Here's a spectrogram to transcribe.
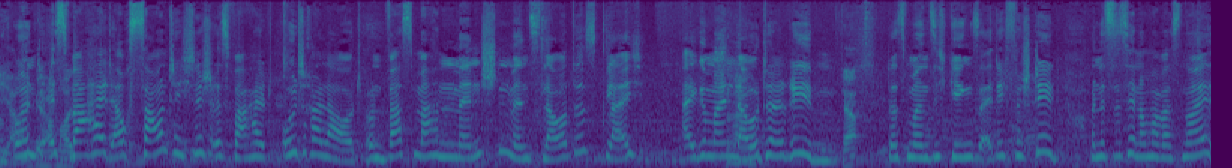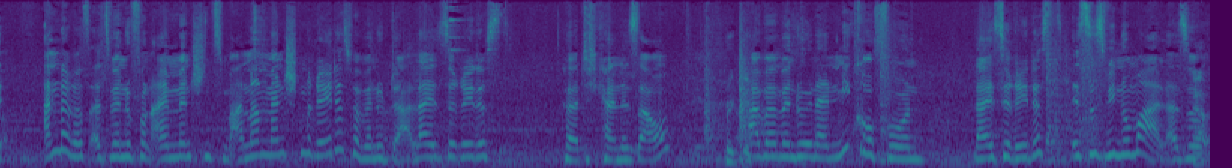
Ja, und wir es halt- war halt auch soundtechnisch, es war halt ultra laut. Und was machen Menschen, wenn es laut ist? Gleich allgemein Schreien. lauter reden. Ja. Dass man sich gegenseitig versteht. Und es ist ja nochmal was Neues, anderes, als wenn du von einem Menschen zum anderen Menschen redest. Weil wenn du da leise redest, hört dich keine Sau. Richtig. Aber wenn du in ein Mikrofon leise redest, ist es wie normal. Also Ja.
